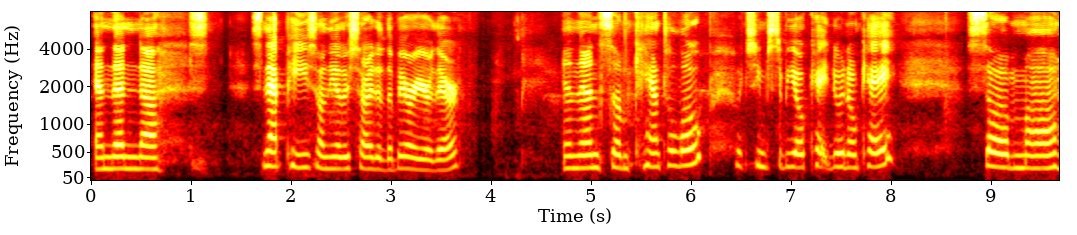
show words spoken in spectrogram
and then uh, snap peas on the other side of the barrier there. And then some cantaloupe, which seems to be okay, doing okay. Some uh,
